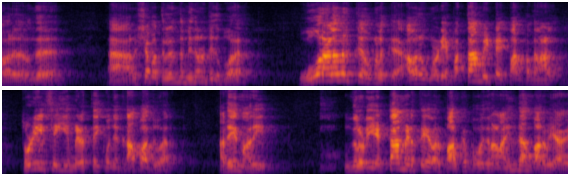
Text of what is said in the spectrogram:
அவர் வந்து ரிஷபத்திலிருந்து மிதுனத்துக்கு போகிறார் ஓரளவிற்கு உங்களுக்கு அவர் உங்களுடைய பத்தாம் வீட்டை பார்ப்பதனால் தொழில் செய்யும் இடத்தை கொஞ்சம் காப்பாற்றுவார். அதே மாதிரி உங்களுடைய எட்டாம் இடத்தை அவர் பார்க்க போவதனால் ஐந்தாம் பார்வையாக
